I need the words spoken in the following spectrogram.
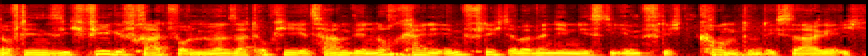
auf den sich viel gefragt worden. Wenn man sagt, okay, jetzt haben wir noch keine Impfpflicht, aber wenn demnächst die Impfpflicht kommt und ich sage, ich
